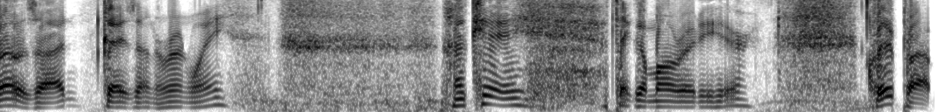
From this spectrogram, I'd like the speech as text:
Well, that was odd. Guys on the runway. Okay, I think I'm already here. Clear prop.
